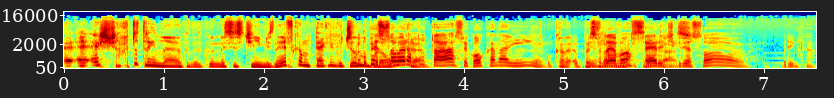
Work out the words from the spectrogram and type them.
é, é chato treinar nesses times, né? Ficar um técnico tirando O pessoal bronca. era putaço, igual o canarinho. O cana- o Eles levam a sério, a gente queria só brincar.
